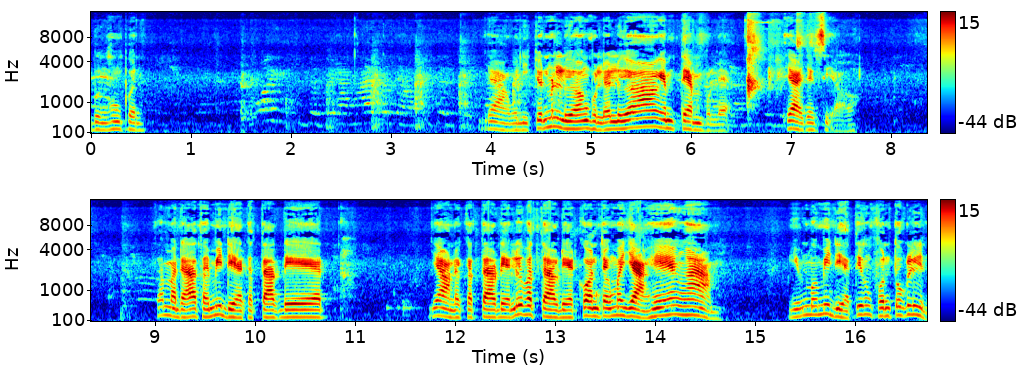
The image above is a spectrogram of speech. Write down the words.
เบิ่งของเพิ่นย่างวันนี้จนมันเหลืองผลแล้วเหลืองเอ็มเต็มผลแล้วย่ายจังเสียวธรรมดาถ้ามีแดดก็ตากแดด ย่างแล้วก็ตากแดดหรือว่าตากแดดก่อนจังมาย่างแห้งงามนี่มันบ่มีแดดที่ฝนตกลิ้น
